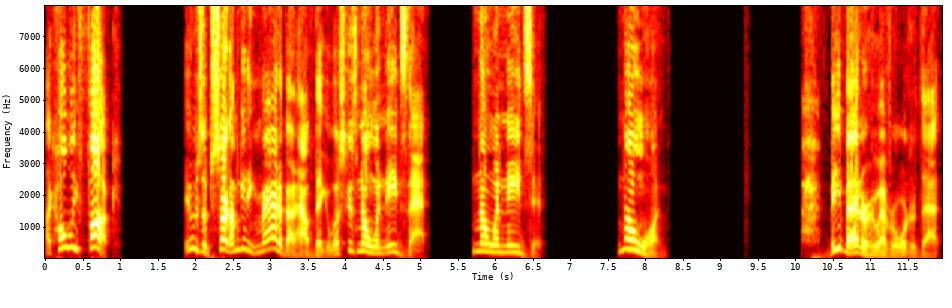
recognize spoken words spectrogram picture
Like, holy fuck. It was absurd. I'm getting mad about how big it was cuz no one needs that. No one needs it. No one. Be better, whoever ordered that.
